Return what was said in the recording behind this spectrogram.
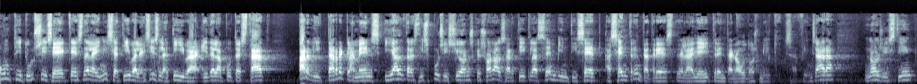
un títol sisè que és de la iniciativa legislativa i de la potestat per dictar reglaments i altres disposicions que són els articles 127 a 133 de la llei 39-2015. Fins ara no els estic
